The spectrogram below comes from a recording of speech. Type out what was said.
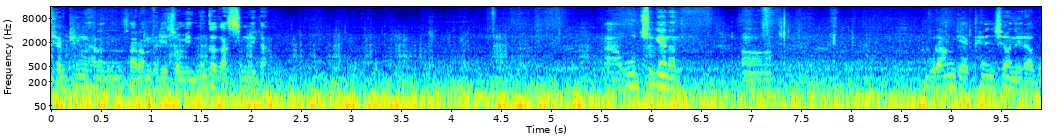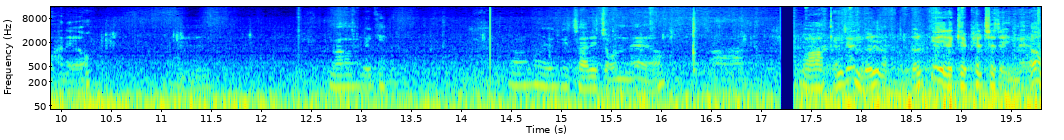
캠핑하는 사람들이 좀 있는 것 같습니다. 아, 우측에는 어, 물안개 펜션이라고 하네요. 음. 아, 여기 아, 여기 자리 좋네요. 아, 와, 굉장히 넓, 넓게 이렇게 펼쳐져 있네요.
